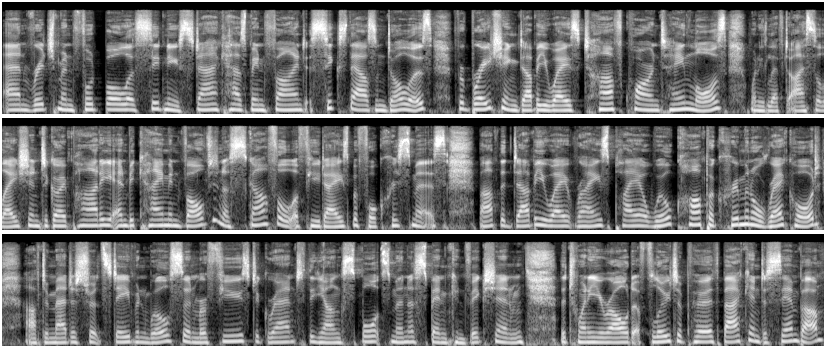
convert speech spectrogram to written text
And Richmond footballer Sydney Stack has been fined $6,000 for breaching WA's tough quarantine laws when he left isolation to go party and became involved in a scuffle a few days before Christmas. But the WA Rays player will cop a criminal record after Magistrate Stephen Wilson refused to grant the young sportsman a spend conviction. The 20 year old flew to Perth back in December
